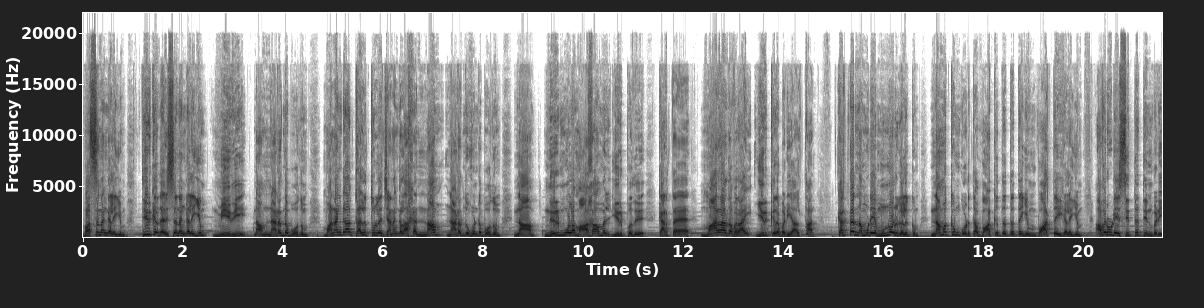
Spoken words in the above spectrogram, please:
வசனங்களையும் தீர்க்க தரிசனங்களையும் மீறி நாம் நடந்த போதும் வணங்கா கழுத்துள்ள ஜனங்களாக நாம் நடந்து கொண்ட போதும் நாம் நிர்மூலமாகாமல் இருப்பது கர்த்தர் மாறாதவராய் இருக்கிறபடியால் தான் கர்த்தர் நம்முடைய முன்னோர்களுக்கும் நமக்கும் கொடுத்த வாக்கு தத்தத்தையும் வார்த்தைகளையும் அவருடைய சித்தத்தின்படி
